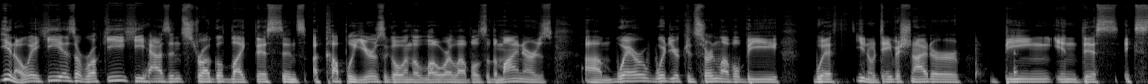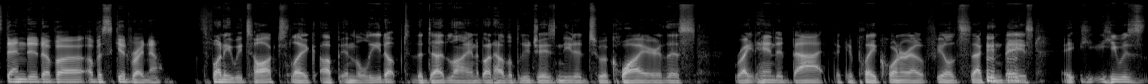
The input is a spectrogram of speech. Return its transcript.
you know, he is a rookie. He hasn't struggled like this since a couple years ago in the lower levels of the minors. Um, where would your concern level be with, you know, Davis Schneider being in this extended of a of a skid right now? It's funny we talked like up in the lead up to the deadline about how the Blue Jays needed to acquire this right-handed bat that could play corner outfield, second base. Eh, he, he, was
